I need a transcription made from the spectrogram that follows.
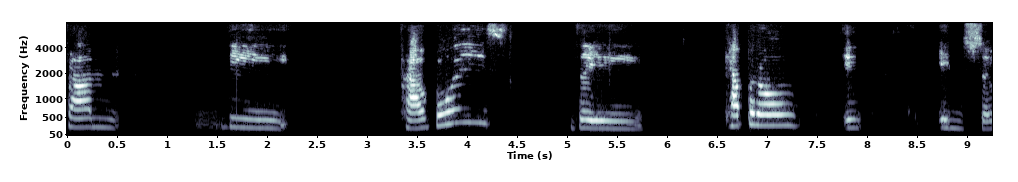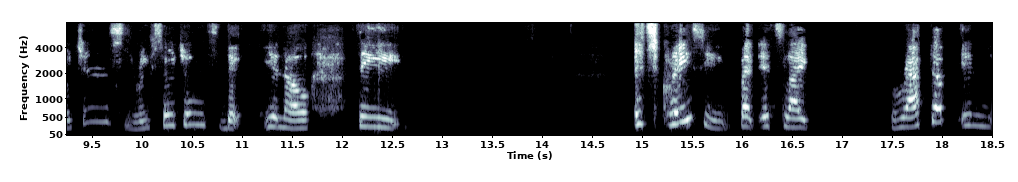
from the Proud Boys, the Capitol in, insurgents, resurgence, the you know, the it's crazy, but it's like wrapped up in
